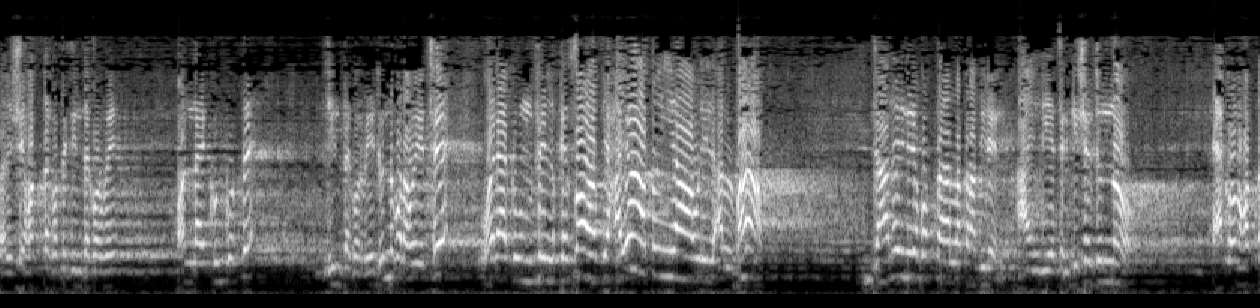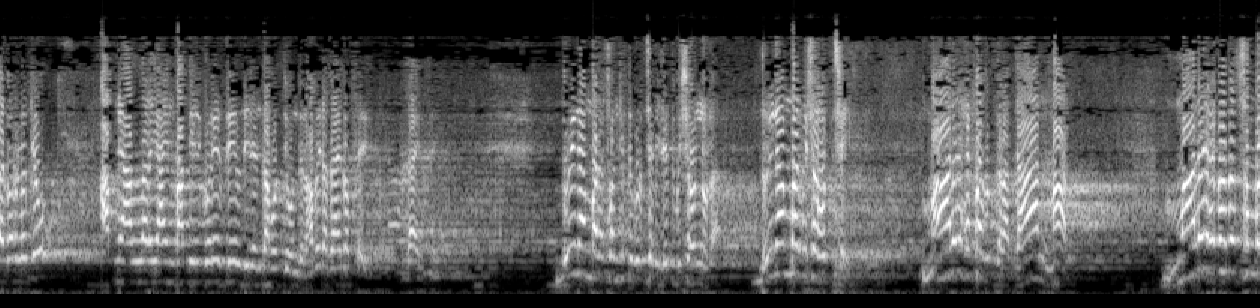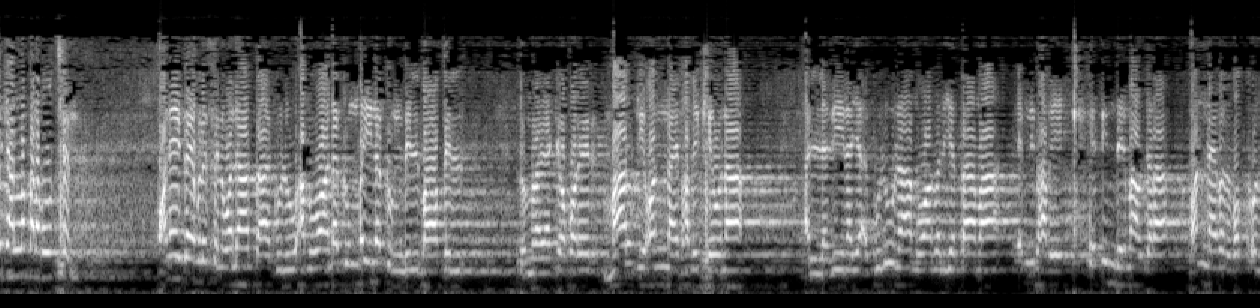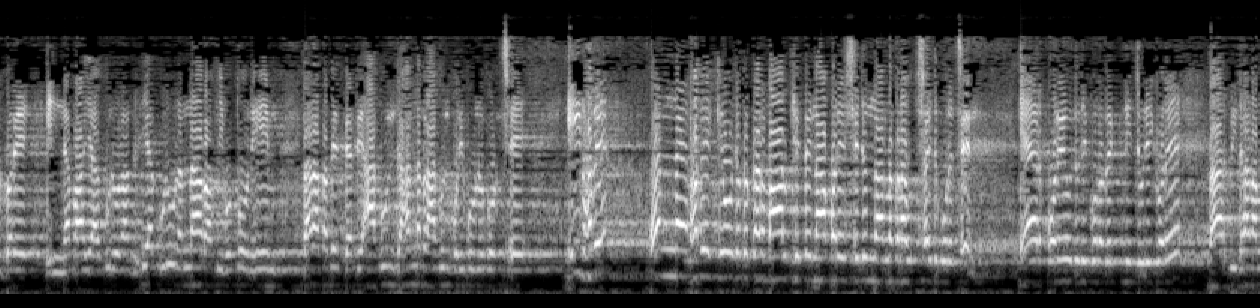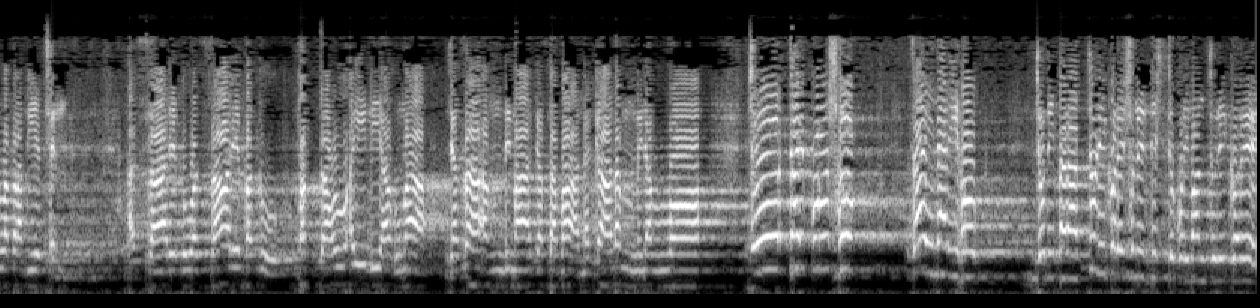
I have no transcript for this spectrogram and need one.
তাহলে সে হত্যা করতে চিন্তা করবে। অন্যায় খুন করতে চিন্তা করবে। এজন্য বলা হয়েছে জানের নিরাপত্তা আল্লাহ তারা দিলেন, আইন দিয়েছেন কিসের জন্য? এখন হত্যা করল কেউ? আপনি আল্লাহর এই আইন বাতিল করে জেল দিলেন যাবজ্জীবন দিন হবে এটা জায়গ আছে? নেই। দুই নাম্বারে সংক্ষিপ্ত করছে যেহেতু বিষয় অন্যটা দুই নাম্বার বিষয় হচ্ছে, মালের হেফাজত করা, জান, মাল। মালের হেফাজত সম্পর্কে আল্লাহ তারা বলছেন, অনেক বলেছেন, ওয়ালা তাকুলু আমওয়ালাকুম বাইনাকুম বিল বাতিল। তোমরা একে অপরের মালকে অন্যায় ভাবে খেও না। আল্লাযীনা ইয়াকুলুনা আমওয়ালাল ইয়াতামা এমনি ভাবে এতিমদের মাল যারা অন্যায়ভাবে ভক্ষণ করে তারা তাদের পেটে আগুন জাহান নামের আগুন পরিপূর্ণ করছে। এইভাবে অন্যায় ভাবে কেউ যত তার মাল খেতে না পারে, সেজন্য আল্লাহ তারা উৎসাহিত করেছেন। এরপরেও যদি কোনো ব্যক্তি চুরি করে, তার বিধান আল্লাহ তারা দিয়েছেন। চোর চাই পুরুষ হোক চাই নারী হোক, যদি তারা চুরি করে, সুনির্দিষ্ট পরিমাণ চুরি করে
